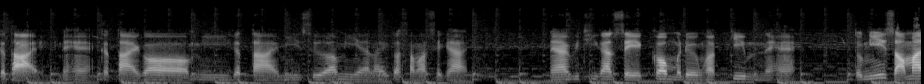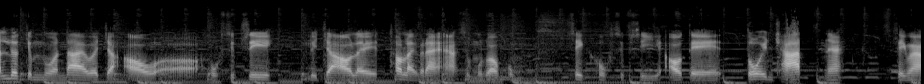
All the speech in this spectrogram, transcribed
กระต่ายนะฮะ กระต่ายก็มีกระต่าย มีเสือ มีอะไรก็สามารถเสกได้นะฮะวิธีการเสกก็เหมือนเดิมครับจิ้มนะฮะ ตรงนี้สามารถเลือกจำนวนได้ว่าจะเอา 64 หรือจะเอาอะไรเท่าไหร่ก็ได้อะสมมุติว่าผมเสก 64 เอาแต่โตัวเอนชาร์ตนะ เสกมา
